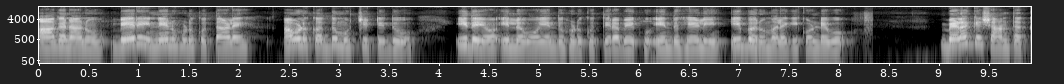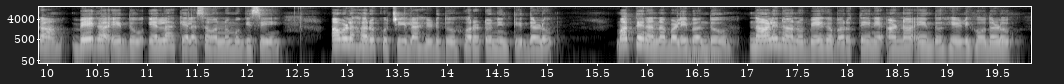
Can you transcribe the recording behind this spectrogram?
ಆಗ ನಾನು, ಬೇರೆ ಇನ್ನೇನು ಹುಡುಕುತ್ತಾಳೆ? ಅವಳು ಕದ್ದು ಮುಚ್ಚಿಟ್ಟಿದ್ದು ಇದೆಯೋ ಇಲ್ಲವೋ ಎಂದು ಹುಡುಕುತ್ತಿರಬೇಕು ಎಂದು ಹೇಳಿ ಇಬ್ಬರು ಮಲಗಿಕೊಂಡೆವು. ಬೆಳಗ್ಗೆ ಶಾಂತಕ್ಕ ಬೇಗ ಎದ್ದು ಎಲ್ಲ ಕೆಲಸವನ್ನು ಮುಗಿಸಿ ಅವಳ ಹರಕು ಚೀಲ ಹಿಡಿದು ಹೊರಟು ನಿಂತಿದ್ದಳು. ಮತ್ತೆ ನನ್ನ ಬಳಿ ಬಂದು, ನಾಳೆ ನಾನು ಬೇಗ ಬರುತ್ತೇನೆ ಅಣ್ಣ ಎಂದು ಹೇಳಿ ಹೋದಳು.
